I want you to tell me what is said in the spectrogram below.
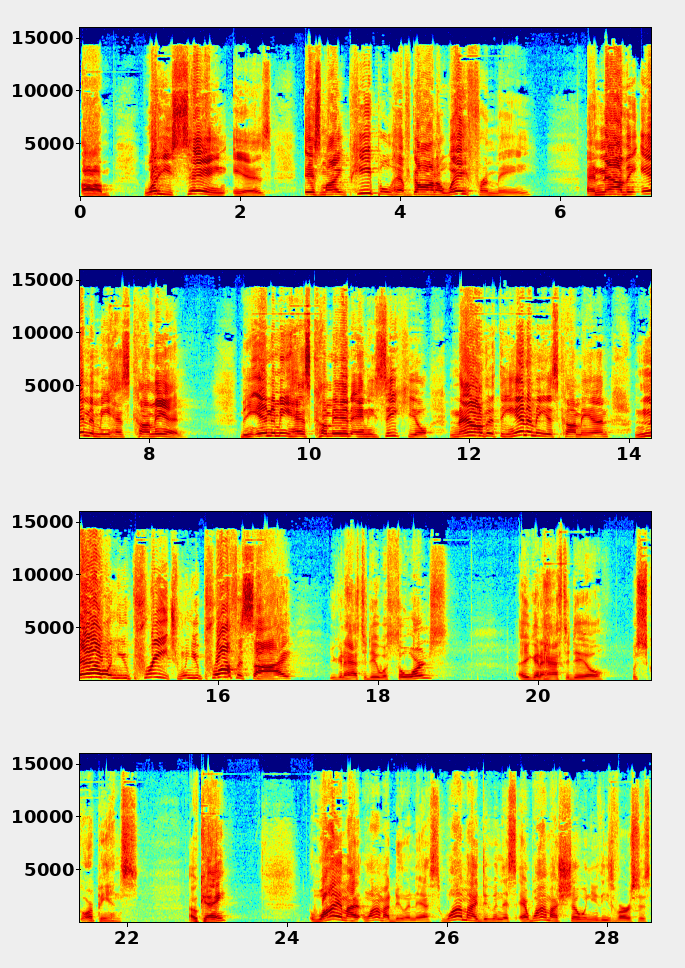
Um, what he's saying is, is my people have gone away from me, and now the enemy has come in. The enemy has come in, and Ezekiel, now that the enemy has come in, now when you preach, when you prophesy, you're going to have to deal with thorns, and you're going to have to deal with scorpions. Okay? Why am, I, why am I doing this? Why am I doing this? And Why am I showing you these verses?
